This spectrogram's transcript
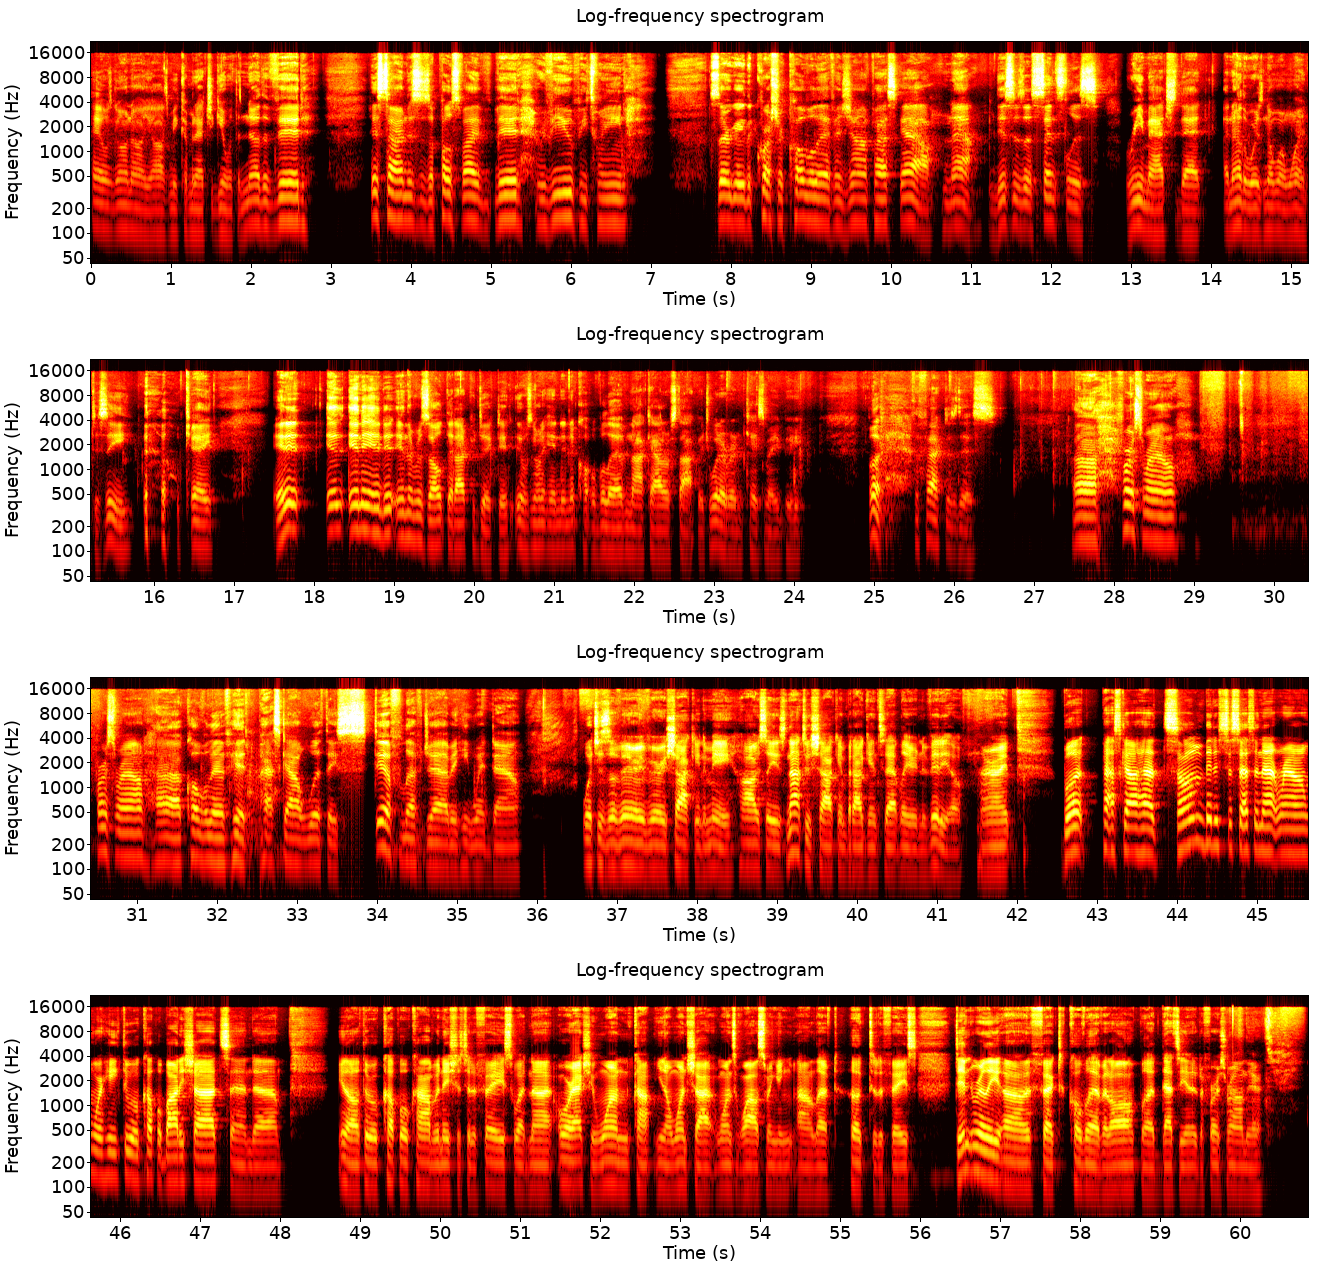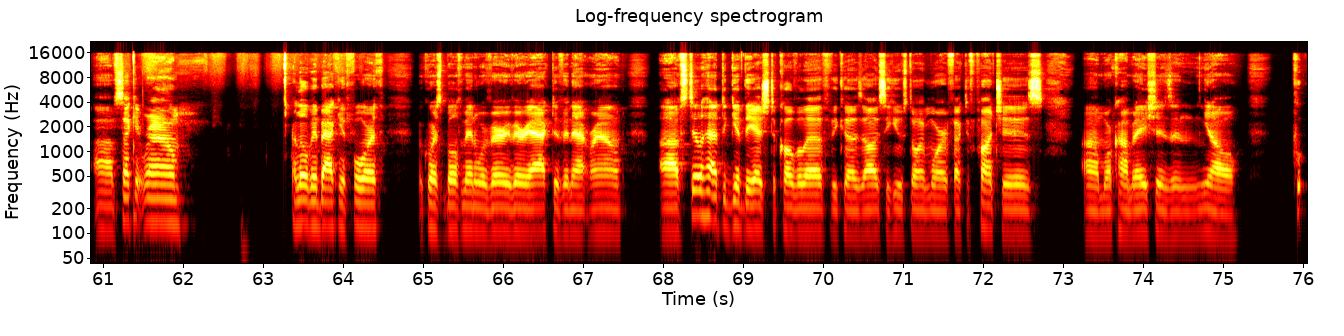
Hey, what's going on, y'all? It's me coming at you again with another vid. This time, this is a post-fight vid review between Sergey the Crusher Kovalev and Jean Pascal. Now, this is a senseless rematch that, in other words, no one wanted to see. okay, and it, it it ended in the result that I predicted. It was going to end in a Kovalev knockout or stoppage, whatever the case may be. But the fact is this: uh, first round, First round, uh, Kovalev hit Pascal with a stiff left jab and he went down, which is a very, very shocking to me. Obviously, it's not too shocking, but I'll get into that later in the video. All right. But Pascal had some bit of success in that round where he threw a couple body shots and, uh, you know, threw a couple combinations to the face, whatnot, or actually one, you know, one shot, once while swinging uh, left hook to the face. Didn't really uh, affect Kovalev at all, but that's the end of the first round there. Uh, second round, a little bit back and forth. Of course, both men were very, very active in that round. Uh, still had to give the edge to Kovalev because obviously he was throwing more effective punches, uh, more combinations, and you know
